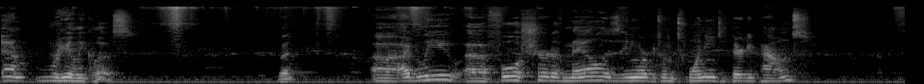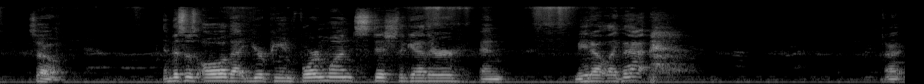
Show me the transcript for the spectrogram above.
And I'm really close. But uh, I believe a full shirt of mail is anywhere between 20 to 30 pounds. So, and this is all that European four in one stitched together and made out like that. Alright.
